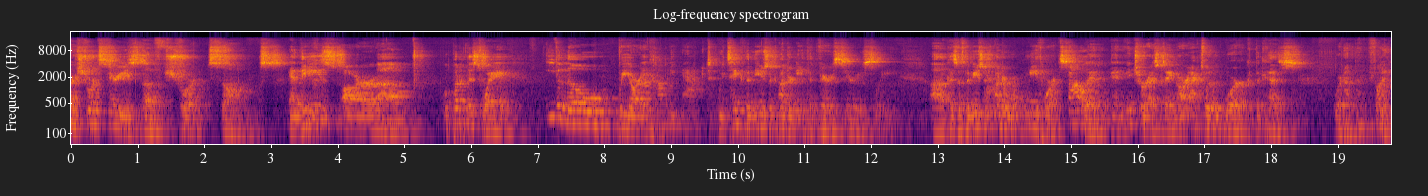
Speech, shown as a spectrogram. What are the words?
And we're going to do another short series of short songs. And these are, um, we'll put it this way, even though we are a comedy act, we take the music underneath it very seriously. Because if the music underneath weren't solid and interesting, our act wouldn't work because we're not that funny.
